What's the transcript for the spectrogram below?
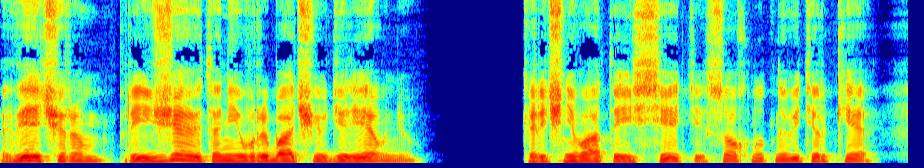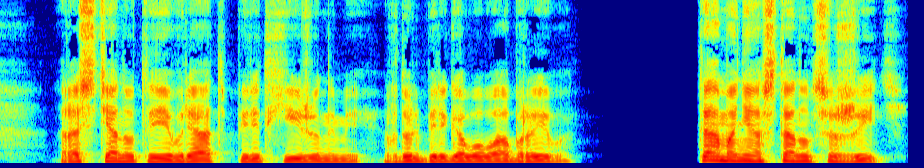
Вечером приезжают они в рыбачью деревню, коричневатые сети сохнут на ветерке, растянутые в ряд перед хижинами вдоль берегового обрыва. Там они останутся жить,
